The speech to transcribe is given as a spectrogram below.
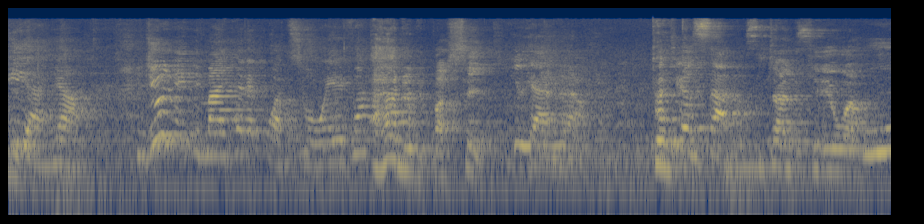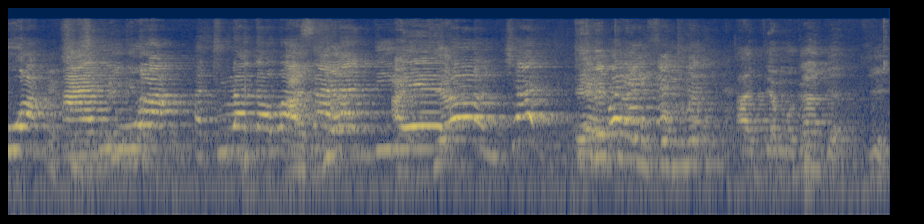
Here I am. Do you need my help whatsoever? A hundred percent. Here I am. tutandikirewa aliwa atulaga wasaladi leero nkyadde ajja mugambye ajje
